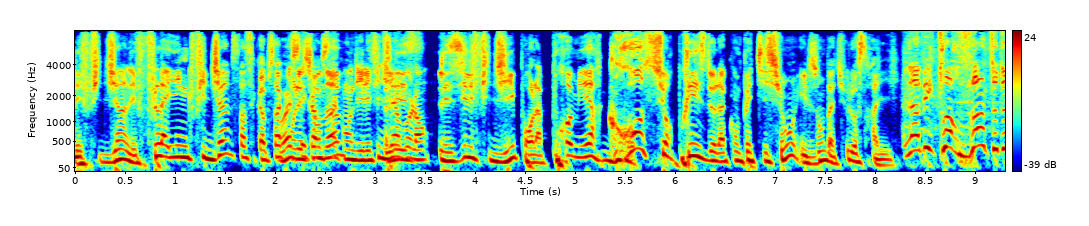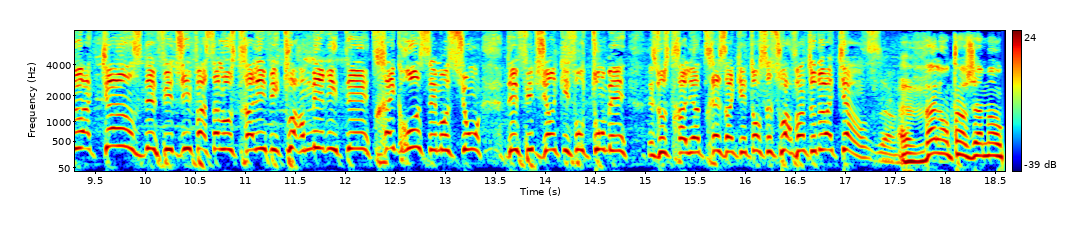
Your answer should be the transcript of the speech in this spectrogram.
les Fidjiens, les Flying Fidjians, ça c'est comme ça Ouais, qu'on les c'est comme ça surnomme. qu'on dit les Fidjiens les, volants. les îles Fidji, pour la première grosse surprise de la compétition, ils ont battu l'Australie. La victoire 22 à 15 des Fidji face à l'Australie, victoire méritée, très grosse émotion des Fidjiens qui font tomber les Australiens très inquiétants ce soir 22 à 15. Euh, Valentin Jamin au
